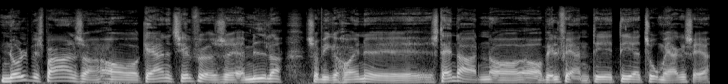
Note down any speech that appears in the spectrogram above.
nul besparelser og gerne tilførelse af midler, så vi kan højne øh, standarden og, og velfærden, det, det er to mærkesager.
